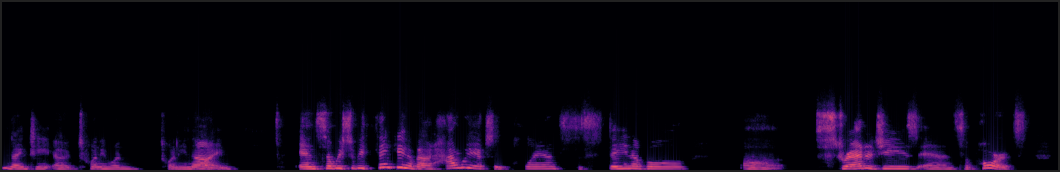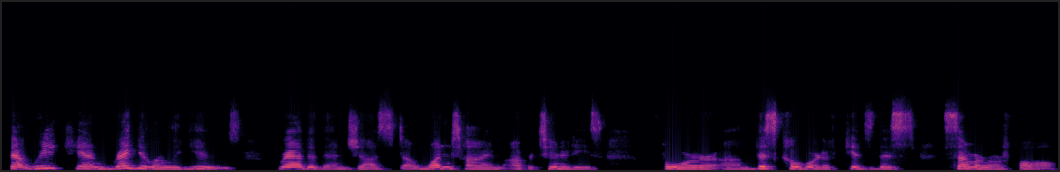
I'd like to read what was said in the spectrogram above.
19, uh, 21, 29. And so we should be thinking about how do we actually plan sustainable uh, strategies and supports that we can regularly use rather than just uh, one-time opportunities for um, this cohort of kids this summer or fall.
